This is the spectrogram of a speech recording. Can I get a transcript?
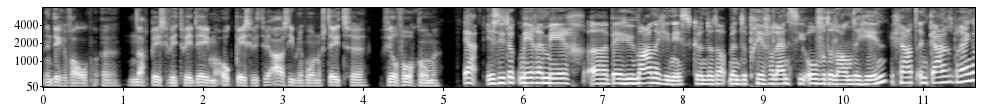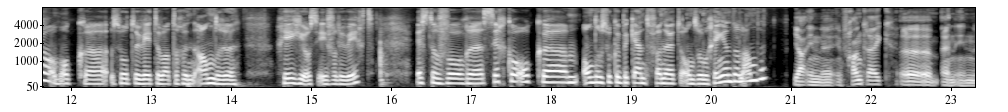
in dit geval uh, naar PCV2D, maar ook PCV2A zien we gewoon nog steeds uh, veel voorkomen. Ja, je ziet ook meer en meer bij humane geneeskunde dat men de prevalentie over de landen heen gaat in kaart brengen, om ook zo te weten wat er in andere regio's evolueert. Is er voor Circo ook onderzoeken bekend vanuit onze omringende landen? Ja, in, in Frankrijk en in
